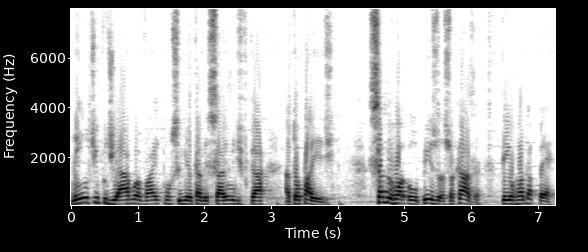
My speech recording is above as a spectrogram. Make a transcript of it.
Nenhum tipo de água vai conseguir atravessar e umidificar a tua parede. Sabe o, o piso da sua casa? Tem o rodapé,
